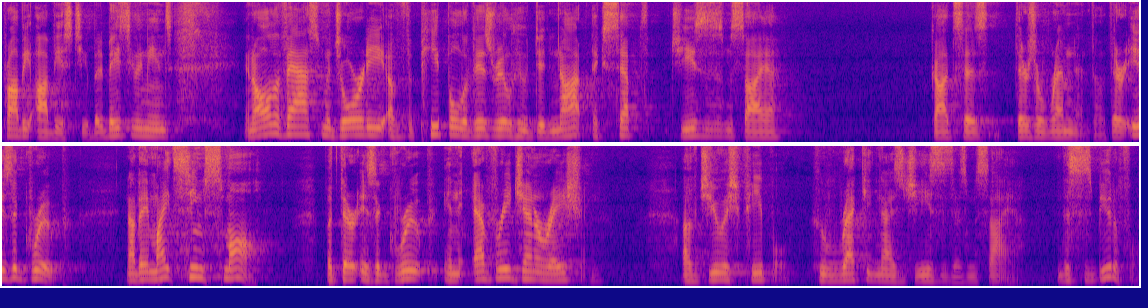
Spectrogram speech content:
probably obvious to you, but it basically means in all the vast majority of the people of Israel who did not accept Jesus as Messiah, God says there's a remnant, though. There is a group. Now, they might seem small, but there is a group in every generation of Jewish people who recognize Jesus as Messiah. This is beautiful.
